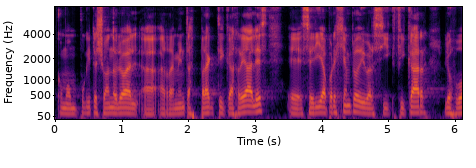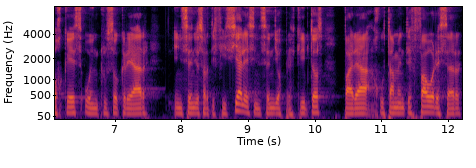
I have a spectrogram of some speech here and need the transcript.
como un poquito llevándolo a, herramientas prácticas reales, eh, sería, por ejemplo, diversificar los bosques o incluso crear incendios artificiales, incendios prescriptos, para justamente favorecer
